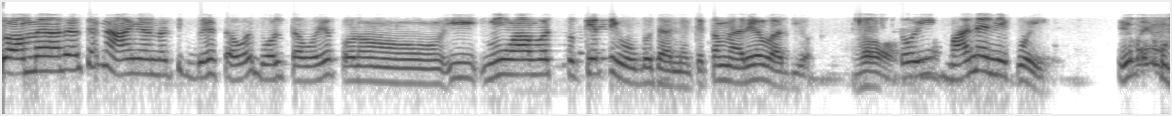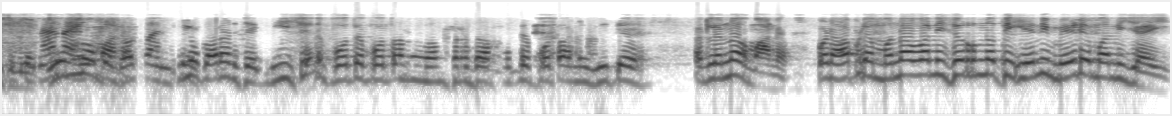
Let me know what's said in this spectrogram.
જો અમે આરે છે ને અહીંયા નજીક બેસતા હોય બોલતા હોય પણ ઈ હું આ વસ્તુ કેતી હોઉં બધાને કે તમે રહેવા દ્યો. તો ઈ માને નહીં કોઈ. એમાં એવું છે. એનું કારણ છે ઈ છે ને પોતે પોતાનું અંધશ્રદ્ધા પોતે પોતાની રીતે એટલે ન માને. પણ આપણે મનાવવાની જરૂર નથી એની મેળે માની જાય.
